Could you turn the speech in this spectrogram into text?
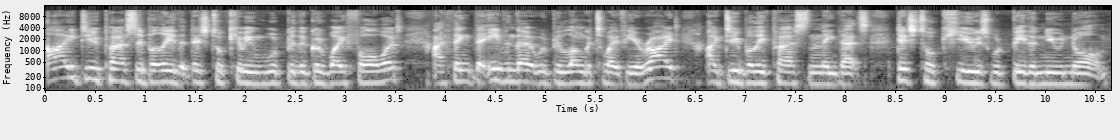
I do personally believe that digital queuing would be the good way forward. I think that even though it would be longer to wait for your ride, I do believe personally that digital queues would be the new norm.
